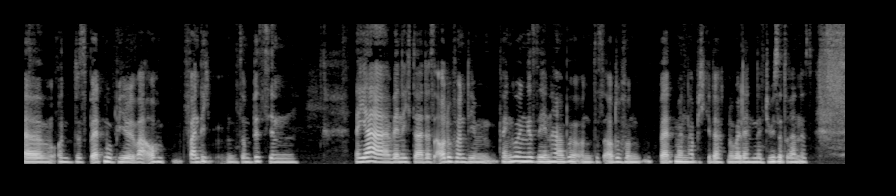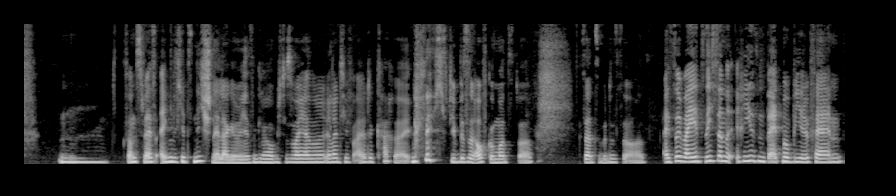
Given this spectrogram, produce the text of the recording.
Ähm, und das Batmobil war auch, fand ich so ein bisschen, naja, wenn ich da das Auto von dem Penguin gesehen habe und das Auto von Batman, habe ich gedacht, nur weil da eine Düse dran ist. Mh, hm, sonst wäre es eigentlich jetzt nicht schneller gewesen, glaube ich. Das war ja so eine relativ alte Karre eigentlich, die ein bisschen aufgemotzt war. Sah zumindest so aus. Also ich war jetzt nicht so ein riesen Batmobil-Fan.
